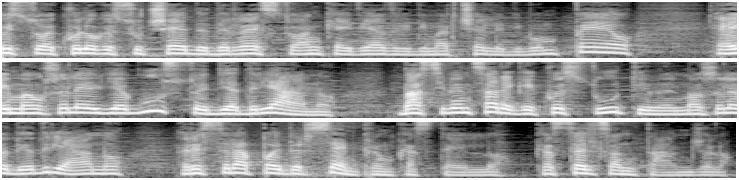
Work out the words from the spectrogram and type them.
Questo è quello che succede del resto anche ai teatri di Marcello e di Pompeo e ai mausolei di Augusto e di Adriano. Basti pensare che quest'ultimo, il mausoleo di Adriano, resterà poi per sempre un castello, Castel Sant'Angelo.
